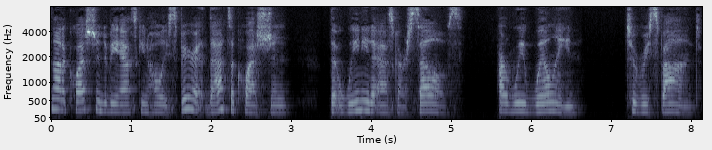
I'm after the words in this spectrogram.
not a question to be asking Holy Spirit. That's a question that we need to ask ourselves. Are we willing to respond?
